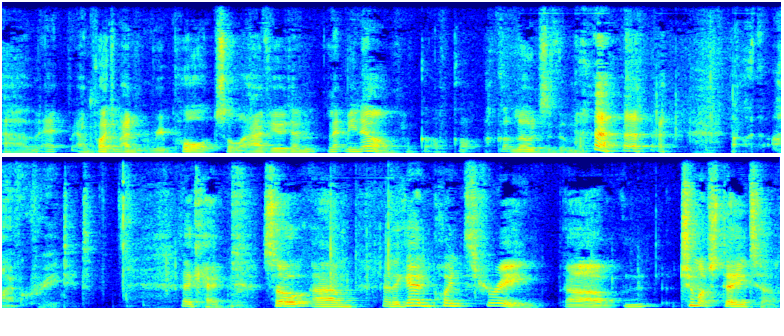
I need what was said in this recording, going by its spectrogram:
and project management reports or what have you, then let me know. I've got, I've got, I've got loads of them that I've created. Okay, so, um, and again, point three, um, too much data.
